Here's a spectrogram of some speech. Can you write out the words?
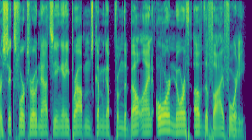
or Six Forks Road, not seeing any problems coming up from the Beltline or north of the 540.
